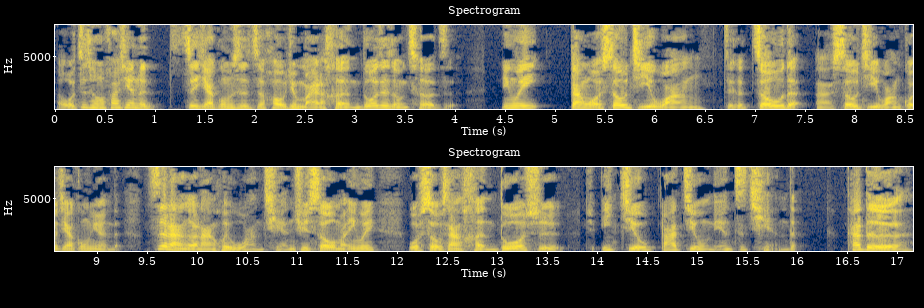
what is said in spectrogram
呃，我自从发现了这家公司之后，就买了很多这种册子，因为当我收集完这个州的啊，收集完国家公园的，自然而然会往前去收嘛，因为我手上很多是就一九八九年之前的，它的。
